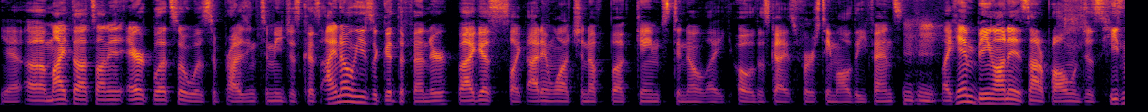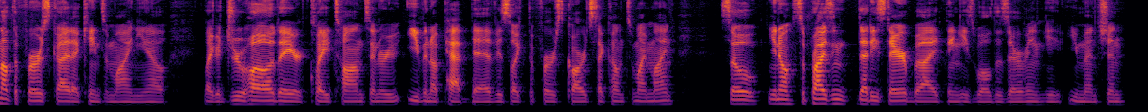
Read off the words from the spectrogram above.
Yeah, uh, my thoughts on it. Eric Bledsoe was surprising to me just because I know he's a good defender, but I guess like I didn't watch enough Buck games to know like, oh, this guy's first team all defense. Mhm. Like him being on it, it's not a problem. Just he's not the first guy that came to mind. You know, like a Jrue Holiday or Klay Thompson or even a Pat Bev is like the first cards that come to my mind. So you know, surprising that he's there, but I think he's well deserving. You, you mentioned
